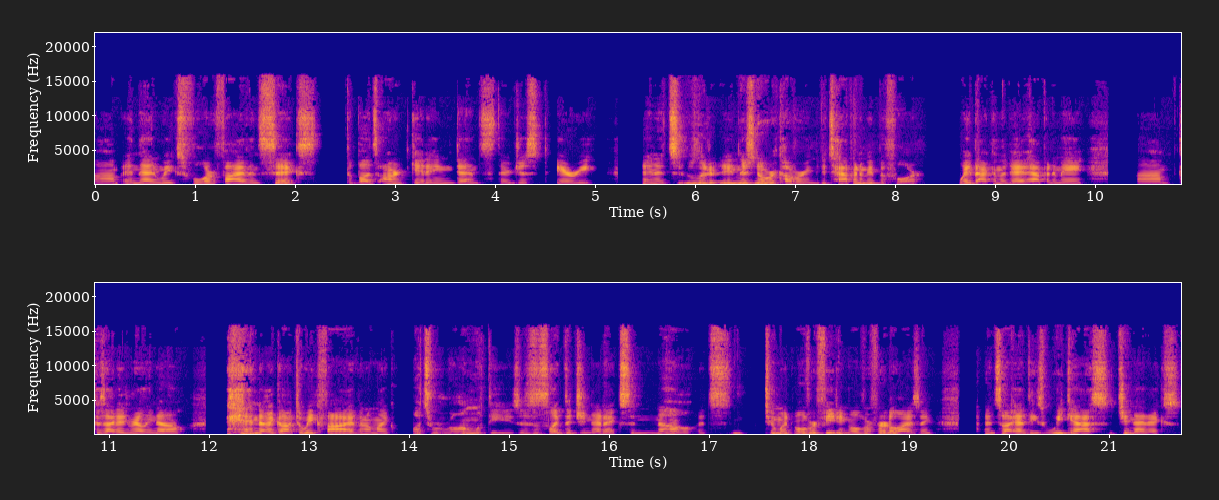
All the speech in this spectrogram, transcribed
Um, and then weeks four, five, and six, the buds aren't getting dense. They're just airy. And it's literally, and there's no recovering. It's happened to me before. Way back in the day, it happened to me because I didn't really know. And I got to week five and I'm like, what's wrong with these? Is this like the genetics? And no, it's too much overfeeding, over fertilizing. And so I had these weak ass genetics.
